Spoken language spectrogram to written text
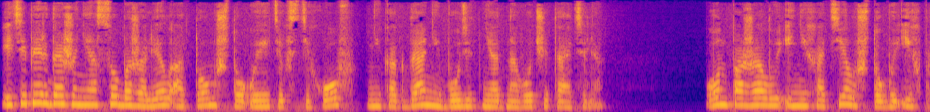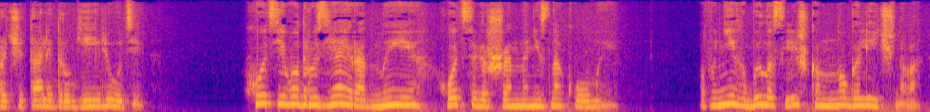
и теперь даже не особо жалел о том, что у этих стихов никогда не будет ни одного читателя. Он, пожалуй, и не хотел, чтобы их прочитали другие люди, хоть его друзья и родные, хоть совершенно незнакомые. В них было слишком много личного —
